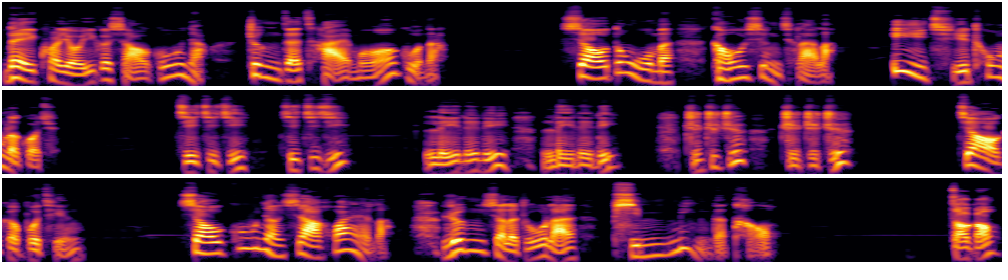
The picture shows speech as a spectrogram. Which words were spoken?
那块有一个小姑娘正在采蘑菇呢。小动物们高兴起来了，一起冲了过去。叽叽叽，叽叽叽，哩哩哩，哩哩哩，吱吱吱，吱吱吱，叫个不停。小姑娘吓坏了，扔下了竹篮，拼命的逃。糟糕！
